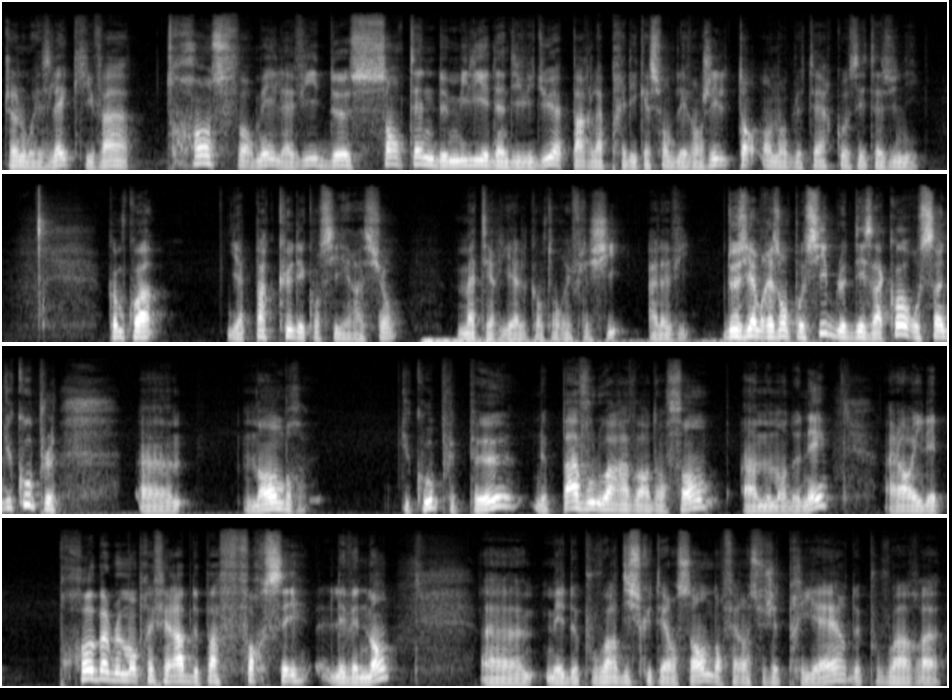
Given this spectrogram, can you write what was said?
John Wesley qui va transformé la vie de centaines de milliers d'individus par la prédication de l'Évangile, tant en Angleterre qu'aux États-Unis. Comme quoi, il n'y a pas que des considérations matérielles quand on réfléchit à la vie. Deuxième raison possible, le désaccord au sein du couple. Un membre du couple peut ne pas vouloir avoir d'enfant à un moment donné. Alors il est probablement préférable de ne pas forcer l'événement, euh, mais de pouvoir discuter ensemble, d'en faire un sujet de prière, de pouvoir euh,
